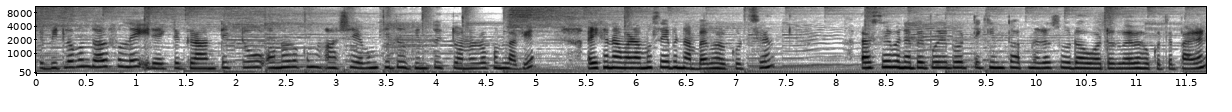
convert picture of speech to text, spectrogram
তো বিট লবণ দেওয়ার ফলে এটা একটা গ্রান্ট একটু অন্যরকম আসে এবং খেতেও কিন্তু একটু অন্যরকম লাগে। আর এখানে আমার আম্মু সেভেন আপ ব্যবহার করছে। আর সেভেন আপের পরিবর্তে কিন্তু আপনারা সোডা ওয়াটার ব্যবহার করতে পারেন।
